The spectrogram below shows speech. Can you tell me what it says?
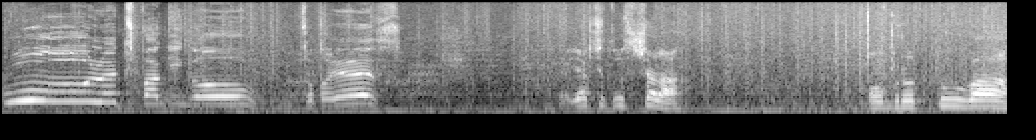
Uuu, let's fucking go! Co to jest? Jak się tu strzela? Obrotuwa!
